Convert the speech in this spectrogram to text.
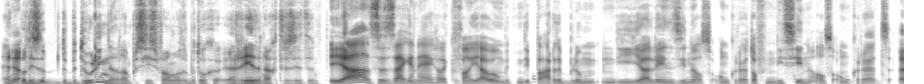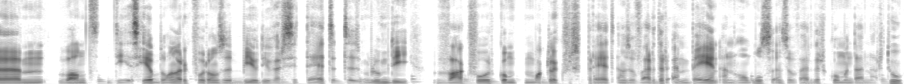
En Ja. wat is de, de bedoeling daar dan precies van? Want er moet toch een reden achter zitten. Ja, ze zeggen eigenlijk van ja, we moeten die paardenbloem niet alleen zien als onkruid, of niet zien als onkruid, ehm, want die is heel belangrijk voor onze biodiversiteit. Het is een bloem die vaak voorkomt, makkelijk verspreid en zo verder. En bijen en hommels en zo verder komen daar naartoe.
